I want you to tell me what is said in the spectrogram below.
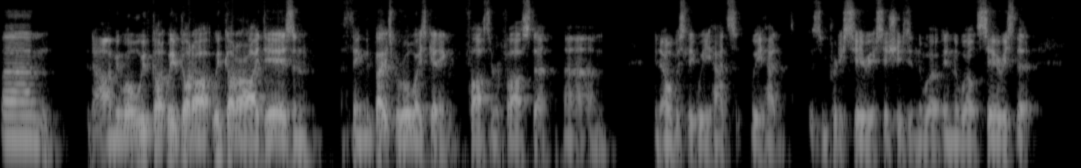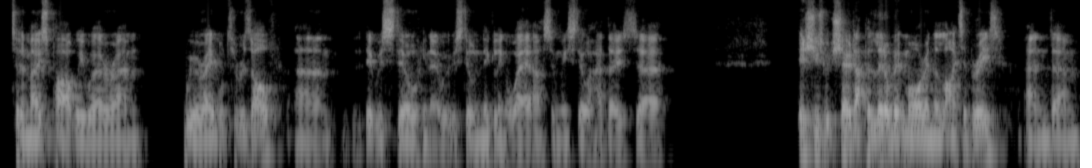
Um, no, I mean, well, we've got we've got our we've got our ideas, and I think the boats were always getting faster and faster. Um, you know, obviously we had we had some pretty serious issues in the world in the World Series that, to the most part, we were um, we were able to resolve. Um, it was still, you know, it was still niggling away at us, and we still had those uh, issues which showed up a little bit more in the lighter breeze. And um,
